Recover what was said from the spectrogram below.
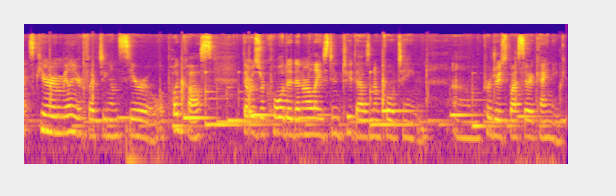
it's Kira Amelia reflecting on Serial, a podcast that was recorded and released in 2014, um, produced by Sarah Koenig.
